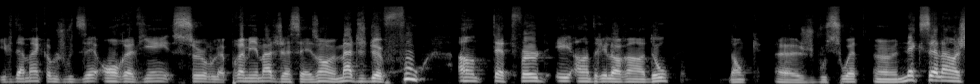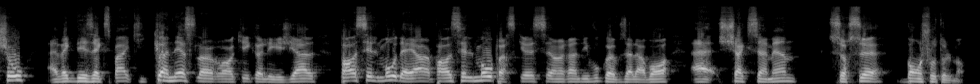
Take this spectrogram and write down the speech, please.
Évidemment, comme je vous disais, on revient sur le premier match de la saison, un match de fou entre Tedford et André Laurando. Donc, euh, je vous souhaite un excellent show avec des experts qui connaissent leur hockey collégial. Passez le mot d'ailleurs, passez le mot parce que c'est un rendez-vous que vous allez avoir à chaque semaine. Sur ce, bon show tout le monde.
